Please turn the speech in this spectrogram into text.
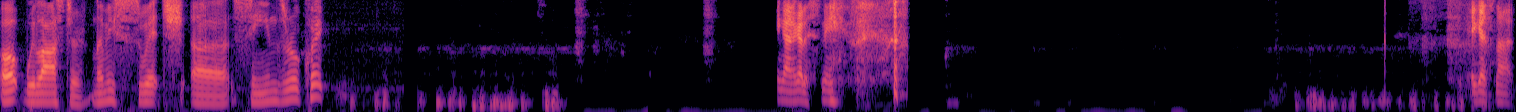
Oh, we lost her. Let me switch uh, scenes real quick. Hang on, I gotta sneeze. I guess not.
